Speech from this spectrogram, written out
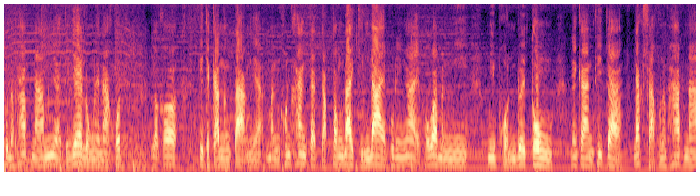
คุณภาพน้ำเนี่ยจะแย่ลงในอนาคต แล้วก็กิจกรรมต่างๆเนี่ยมันค่อนข้างจะจับต้องได้กินได้พูดง่ายๆเพราะว่ามันมีมีผลโดยตรงในการที่จะรักษาคุณภาพน้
